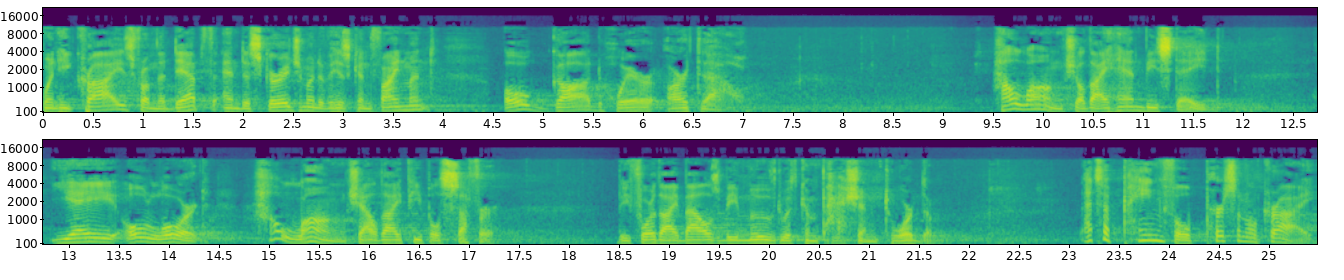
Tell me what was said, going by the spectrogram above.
when he cries from the depth and discouragement of his confinement, O God, where art thou? How long shall thy hand be stayed? Yea, O Lord, how long shall thy people suffer? before thy bowels be moved with compassion toward them. That's a painful personal cry,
